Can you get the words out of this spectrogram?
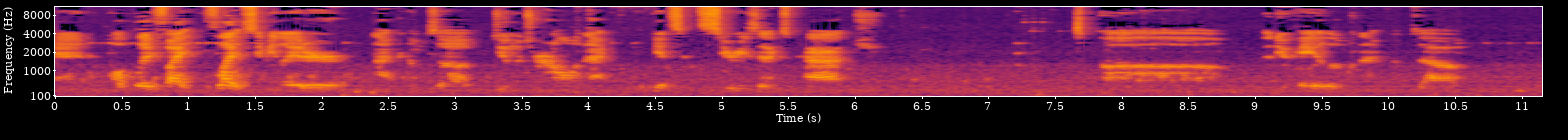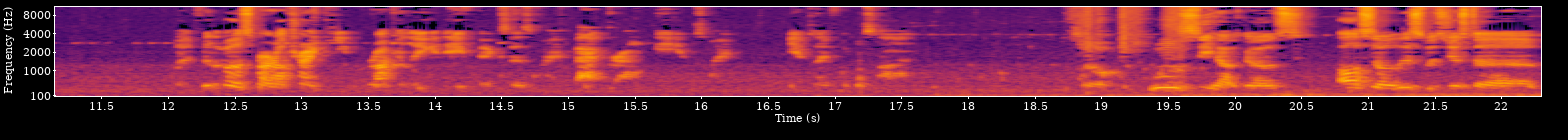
And I'll play Fight Flight Simulator when that comes up. Doom Eternal when that gets its Series X patch. Um, the new Halo when that comes out. But for the most part, I'll try and keep Rocket League and Apex as my background games, my games I focus on. So we'll see how it goes. Also, this was just a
